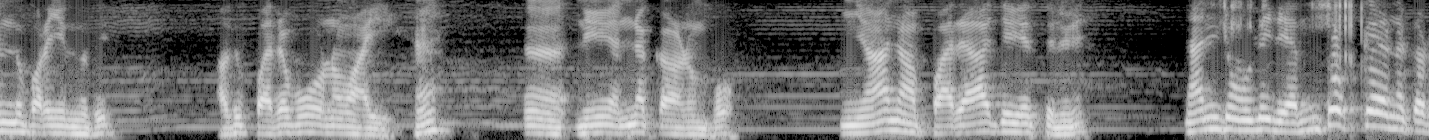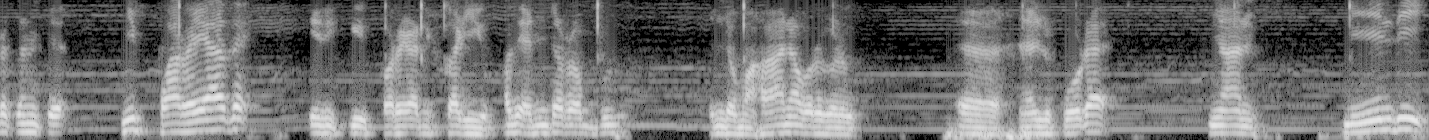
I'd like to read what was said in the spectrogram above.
എന്ന് പറയുന്നത് അത് പരപൂർണമായി നീ എന്നെ കാണുമ്പോൾ ഞാൻ ആ പരാജയത്തിന് എന്റെ ഉള്ളിൽ എന്തൊക്കെയാണ് കിടക്കുന്നത്? നീ പറയാതെ എനിക്ക് പറയാൻ കഴിയും. അത് എന്റെ റബ്ബ് എന്റെ മഹാനവറുകൾ അതിൽ കൂടെ ഞാൻ നീന്തി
